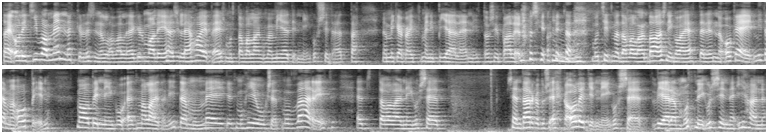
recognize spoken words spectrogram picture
Tai oli kiva mennä kyllä sinne lavalle, ja kyllä mä olin ihan silleen haipeis, mutta tavallaan kun mä mietin niin kuin sitä, että no mikä kaikki meni pieleen, niin tosi paljon asioita. Mm. Mutta sitten mä tavallaan taas niin kuin ajattelin, että no okei, mitä mä opin? Mä opin, niin kuin, että mä laitan itse mun meikit, mun hiukset, mun värit. Että tavallaan niin kuin se, että sen tarkoitus ehkä olikin niin kuin se, että viedä mut niin kuin sinne ihan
